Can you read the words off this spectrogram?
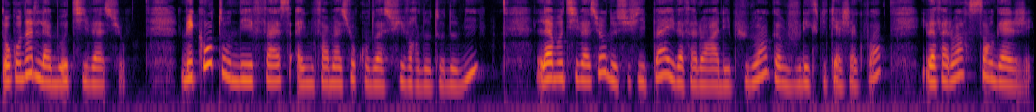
Donc on a de la motivation. Mais quand on est face à une formation qu'on doit suivre en autonomie, la motivation ne suffit pas, il va falloir aller plus loin, comme je vous l'explique à chaque fois, il va falloir s'engager.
